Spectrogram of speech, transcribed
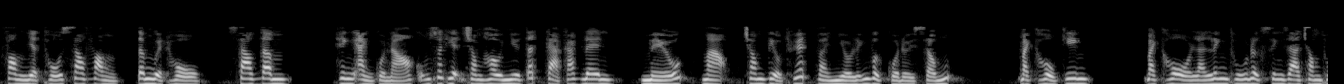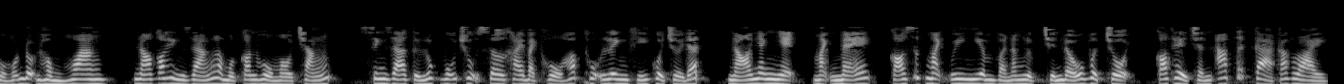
phòng nhật thố sao phòng, tâm nguyệt hồ, sao tâm. Hình ảnh của nó cũng xuất hiện trong hầu như tất cả các đên, mếu, mạo, trong tiểu thuyết và nhiều lĩnh vực của đời sống. Bạch hổ kim Bạch hổ là linh thú được sinh ra trong thổ hỗn độn hồng hoang, nó có hình dáng là một con hổ màu trắng, sinh ra từ lúc vũ trụ sơ khai bạch hổ hấp thụ linh khí của trời đất, nó nhanh nhẹn, mạnh mẽ, có sức mạnh uy nghiêm và năng lực chiến đấu vượt trội, có thể chấn áp tất cả các loài.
